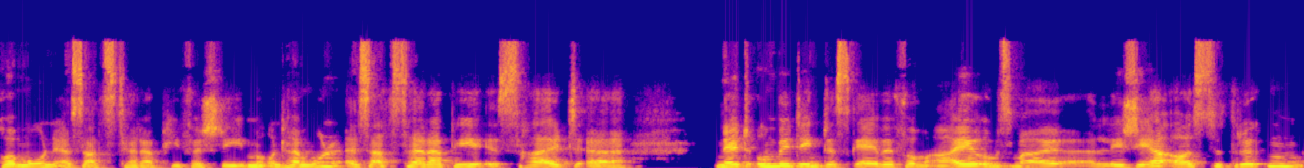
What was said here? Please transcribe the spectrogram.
Hormonersatztherapie verschrieben. Und Hormonersatztherapie ist halt äh, nicht unbedingt das Gelbe vom Ei, um es mal äh, leger auszudrücken.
